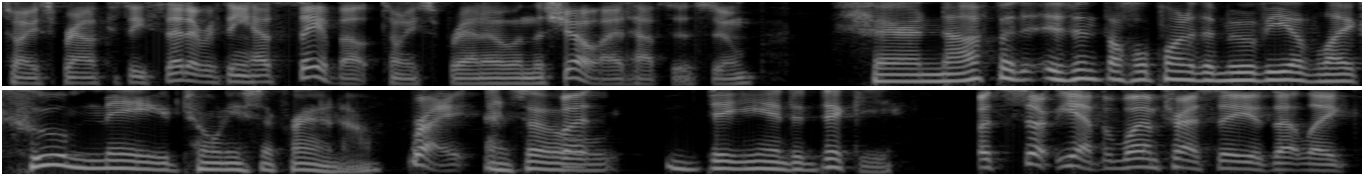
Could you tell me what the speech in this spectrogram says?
Tony Soprano because he said everything he has to say about Tony Soprano in the show. I'd have to assume. Fair enough, but isn't the whole point of the movie of like who made Tony Soprano? Right. And so But- digging into Dickie. but still yeah but what i'm trying to say is that like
